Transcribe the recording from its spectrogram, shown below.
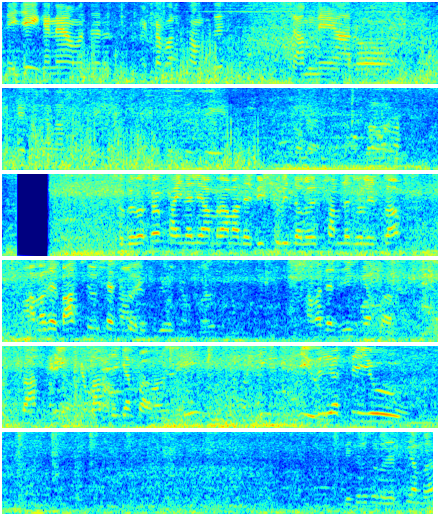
এই যে এখানে আমাদের একটা বাস থামছে সামনে আরও একটা বাস সুপ্রিয় দর্শক ফাইনালি আমরা আমাদের বিশ্ববিদ্যালয়ের সামনে চলে এসলাম। আমাদের বাস ট্যুর শেষ করে। আমাদের ড্রিম ক্যাম্পাস। প্রান্তিক ক্যাম্পাস সিএসটিইউ ভিতরে চলে যাচ্ছি আমরা।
